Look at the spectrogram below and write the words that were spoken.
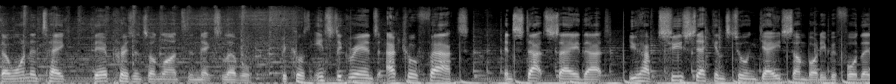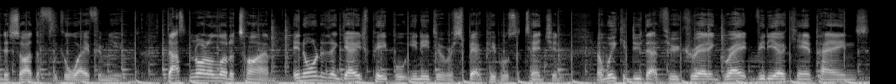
that want to take their presence online to the next level. Because Instagram's actual facts and stats say that you have two seconds to engage somebody before they decide to flick away from you. That's not a lot of time. In order to engage people, you need to respect people's attention. And we can do that through creating great video campaigns,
